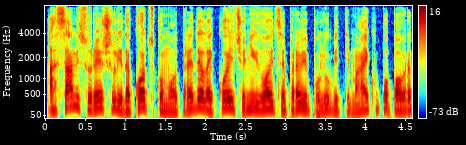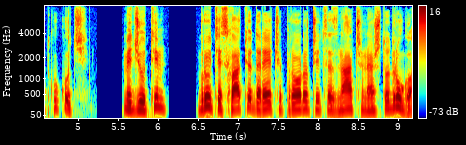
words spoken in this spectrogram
a sami su rešili da kockom odpredele koji će od njih dvojice prvi poljubiti majku po povratku kući. Međutim, Brut je shvatio da reči proročice znače nešto drugo,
